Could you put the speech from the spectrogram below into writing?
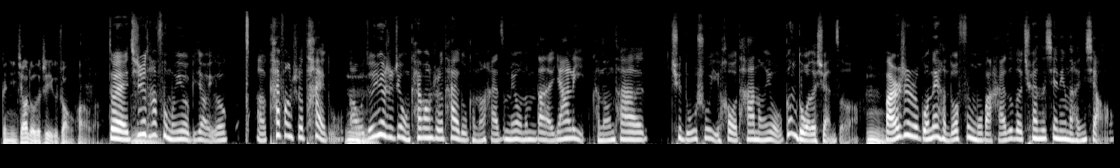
跟您交流的这个状况了。对，其实他父母也有比较一个。呃，开放式的态度啊，我觉得越是这种开放式的态度，可能孩子没有那么大的压力，可能他去读书以后，他能有更多的选择。嗯，反而是国内很多父母把孩子的圈子限定的很小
